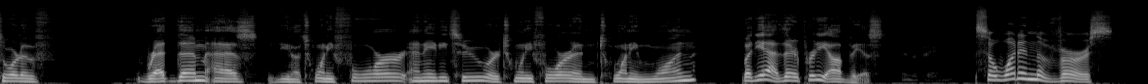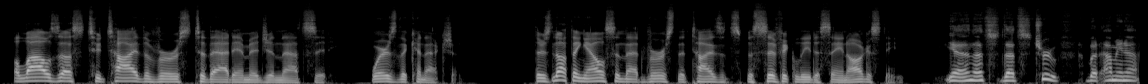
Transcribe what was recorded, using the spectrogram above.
sort of read them as, you know, 24 and 82 or 24 and 21. But yeah, they're pretty obvious. So, what in the verse allows us to tie the verse to that image in that city. Where's the connection? There's nothing else in that verse that ties it specifically to St. Augustine. Yeah, and that's that's true. But I mean, uh,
